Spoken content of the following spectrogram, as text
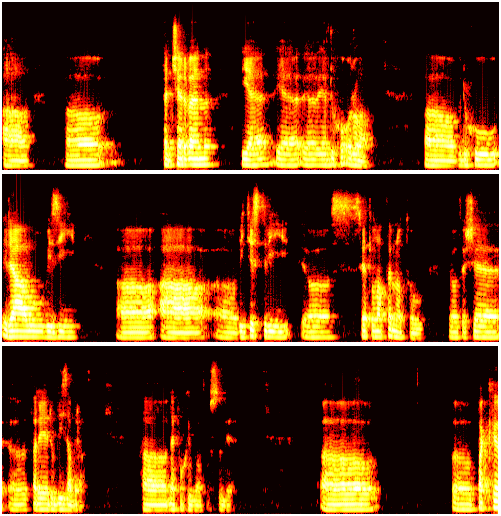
A ten červen je, je, je v duchu orla v duchu ideálů, vizí a vítězství světlo nad temnotou. Jo, takže e, tady je dobrý zabrat. Nepochybovat o sobě. Pak e,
